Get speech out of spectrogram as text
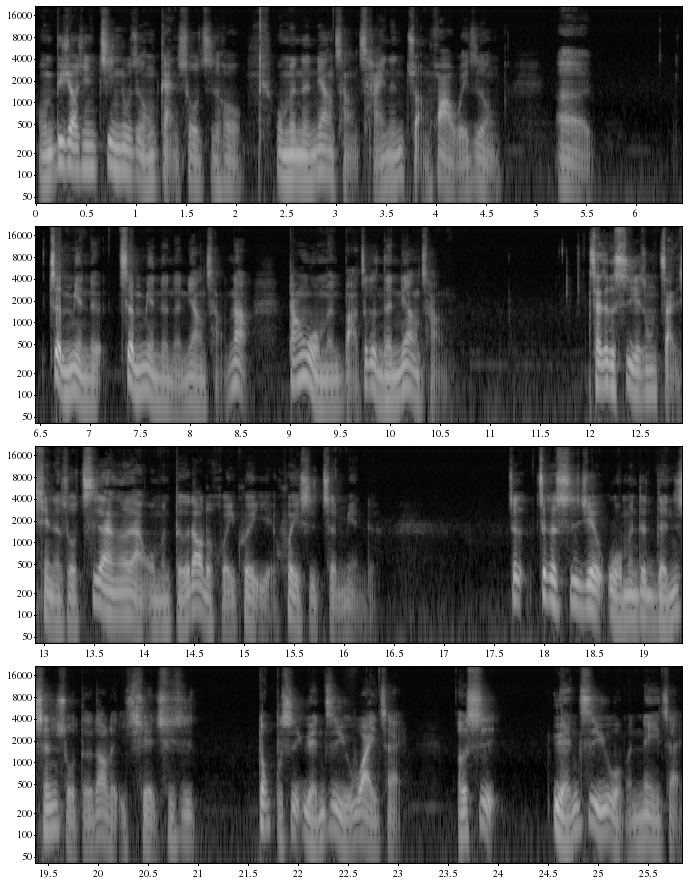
我们必须要先进入这种感受之后，我们能量场才能转化为这种呃正面的正面的能量场。那当我们把这个能量场在这个世界中展现的时候，自然而然我们得到的回馈也会是正面的。这这个世界，我们的人生所得到的一切，其实都不是源自于外在，而是源自于我们内在。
